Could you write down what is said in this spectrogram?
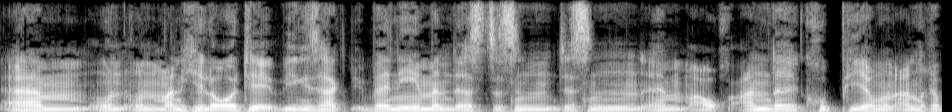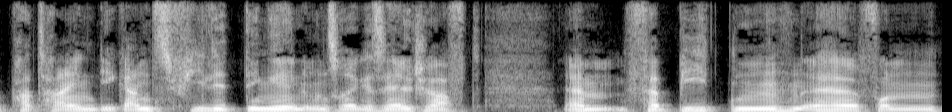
Ähm, und, und manche Leute, wie gesagt, übernehmen das. Das sind, das sind ähm, auch andere Gruppierungen, andere Parteien, die ganz viele Dinge in unserer Gesellschaft ähm, verbieten, äh, von,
